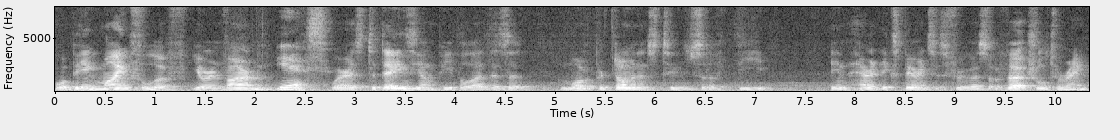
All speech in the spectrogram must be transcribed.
or being mindful of your environment. Yes. Whereas today's young people, uh, there's a more of a predominance to sort of the inherent experiences through a sort of virtual terrain.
